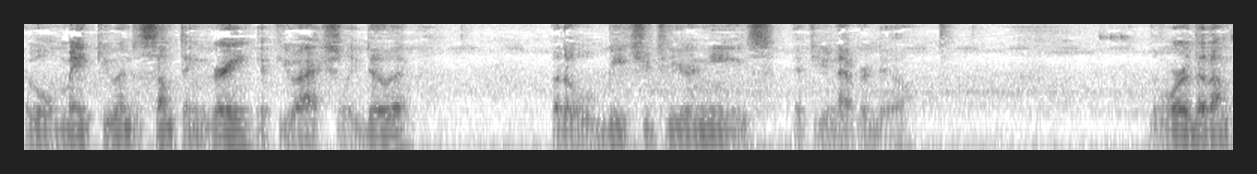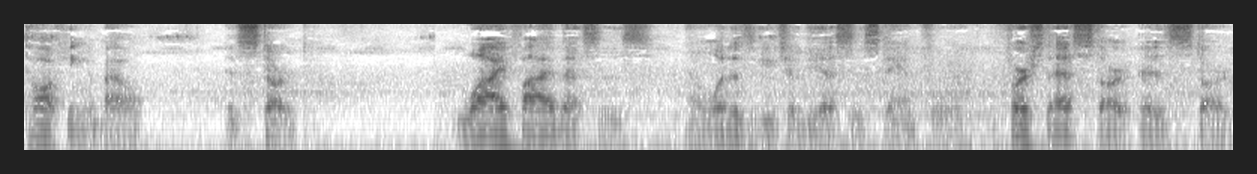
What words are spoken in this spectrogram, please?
It will make you into something great if you actually do it, but it will beat you to your knees if you never do. The word that I'm talking about is start. Why five S's and what does each of the S's stand for? The first S start is start.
